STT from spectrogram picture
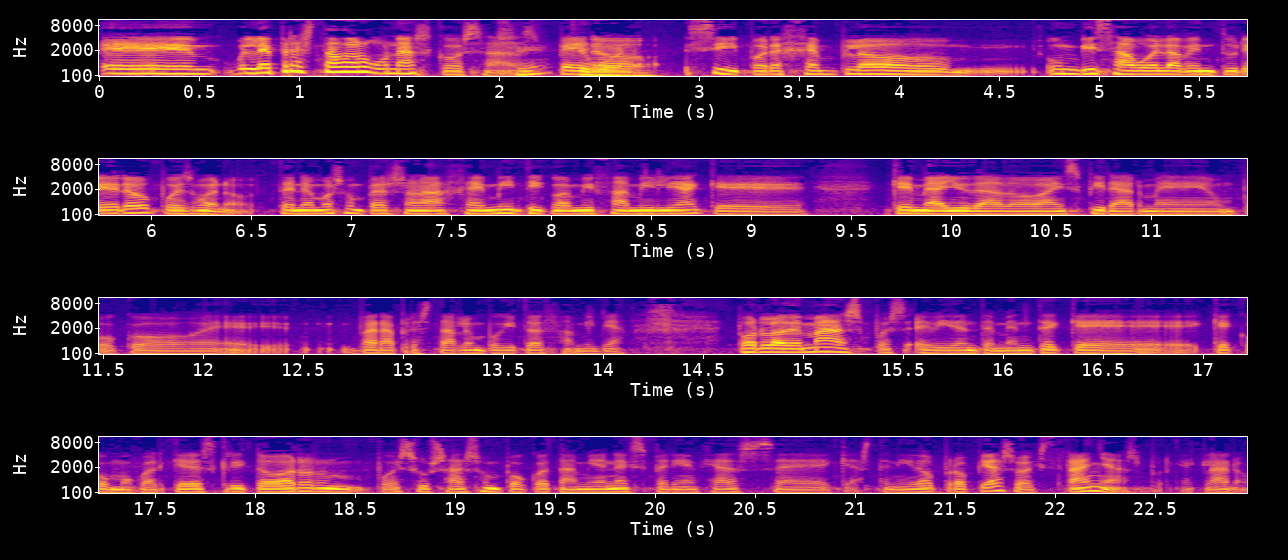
Eh, le he prestado algunas cosas, Sí, pero bueno. sí, por ejemplo, un bisabuelo aventurero, pues bueno, tenemos un personaje mítico en mi familia que, que me ha ayudado a inspirarme un poco eh, para prestarle un poquito de familia. Por lo demás, pues evidentemente que, que como cualquier escritor, pues usas un poco también experiencias eh, que has tenido propias o extrañas, porque claro.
